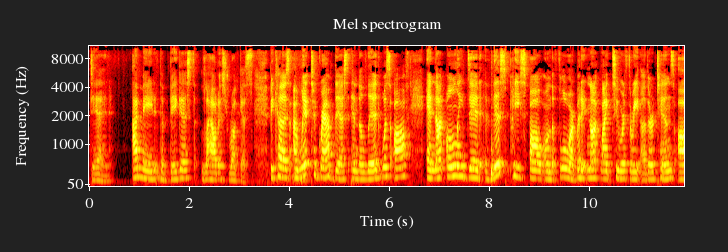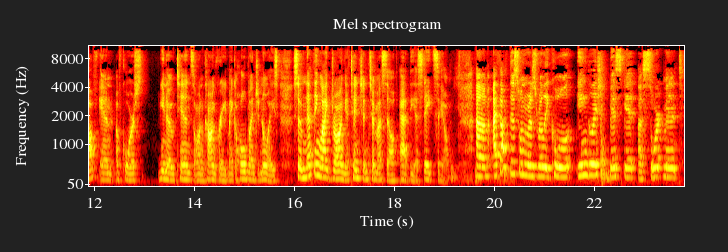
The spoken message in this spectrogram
did. I made the biggest, loudest ruckus because I went to grab this and the lid was off. And not only did this piece fall on the floor, but it knocked like two or three other tins off. And of course, you know, tins on concrete make a whole bunch of noise. So nothing like drawing attention to myself at the estate sale. Um, I thought this one was really cool. English biscuit assortment.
